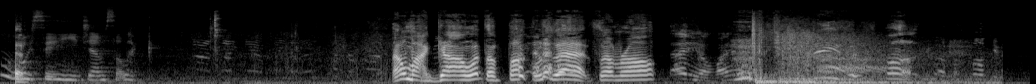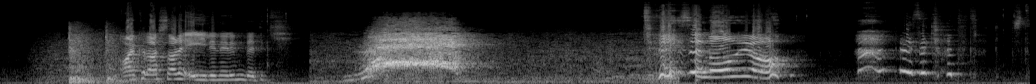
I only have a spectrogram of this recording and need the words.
Oh seni yiyeceğim salak. Oh my god, what the fuck was that? Something wrong? Arkadaşlarla eğlenelim dedik. Teyze ne oluyor? Teyze kendinden geçti.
